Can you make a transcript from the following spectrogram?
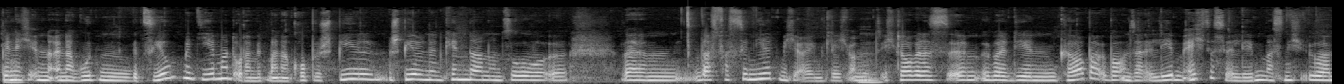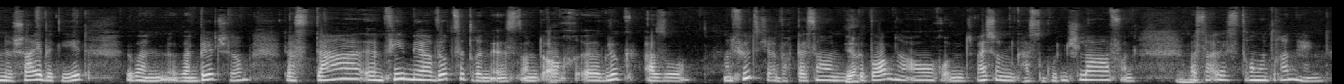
bin ich in einer guten Beziehung mit jemand oder mit meiner Gruppe Spiel, spielenden Kindern und so. Äh, ähm, was fasziniert mich eigentlich? Und ich glaube, dass ähm, über den Körper, über unser Erleben, echtes Erleben, was nicht über eine Scheibe geht, über, ein, über einen Bildschirm, dass da ähm, viel mehr Würze drin ist und auch äh, Glück. Also man fühlt sich einfach besser und Ja. geborgener auch und weißt schon, hast einen guten Schlaf und was da alles drum und dran hängt.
